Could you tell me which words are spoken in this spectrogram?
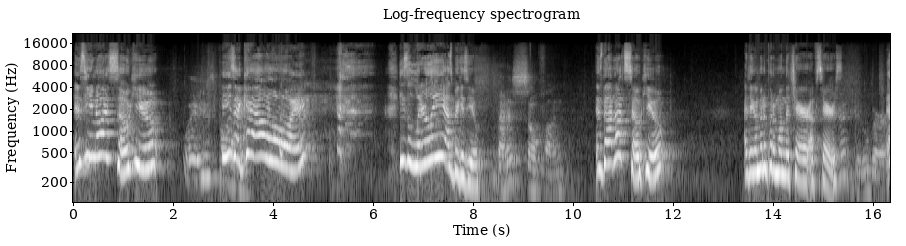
Is he not so cute? Wait, he's He's a cowboy. He's literally as big as you. That is so fun. Is that not so cute? I think I'm gonna put him on the chair upstairs. Goober.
